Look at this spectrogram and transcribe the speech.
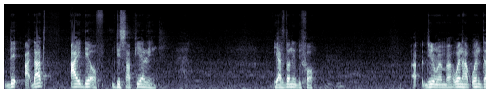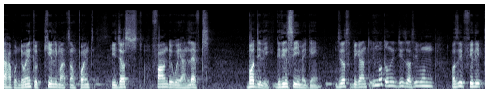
the, uh, that idea of disappearing, he has done it before. Uh, do you remember when when that happened? They went to kill him at some point. He just found a way and left bodily. Didn't see him again. Jesus began to. Not only Jesus, even was it Philip?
